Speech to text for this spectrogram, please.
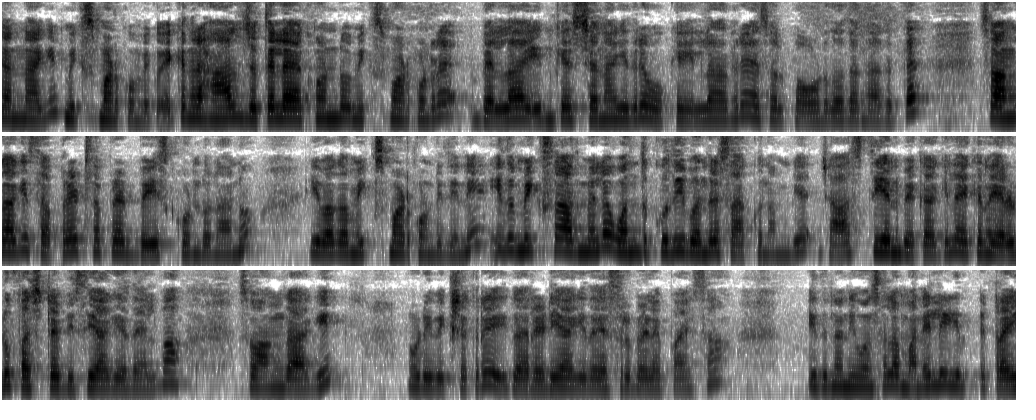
ಚೆನ್ನಾಗಿ ಮಿಕ್ಸ್ ಮಾಡ್ಕೊಬೇಕು. ಯಾಕಂದ್ರೆ ಹಾಲು ಜೊತೆಲೇ ಹಾಕೊಂಡು ಮಿಕ್ಸ್ ಮಾಡಿಕೊಂಡ್ರೆ ಬೆಲ್ಲ ಇನ್ ಕೇಸ್ ಚೆನ್ನಾಗಿದ್ರೆ ಓಕೆ ಇಲ್ಲ ಅಂದರೆ ಸ್ವಲ್ಪ ಒಡೆದೋದಂಗೆ ಆಗುತ್ತೆ. ಸೊ ಹಂಗಾಗಿ ಸಪ್ರೇಟ್ ಸಪ್ರೇಟ್ ಬೇಯಿಸ್ಕೊಂಡು ನಾನು ಇವಾಗ ಮಿಕ್ಸ್ ಮಾಡ್ಕೊಂಡಿದ್ದೀನಿ. ಇದು ಮಿಕ್ಸ್ ಆದಮೇಲೆ ಒಂದು ಕುದಿ ಬಂದರೆ ಸಾಕು ನಮಗೆ. ಜಾಸ್ತಿ ಏನು ಬೇಕಾಗಿಲ್ಲ, ಯಾಕಂದ್ರೆ ಎರಡು ಫಸ್ಟೇ ಬಿಸಿ ಆಗಿದೆ ಅಲ್ವಾ? ಸೊ ಹಂಗಾಗಿ ನೋಡಿ ವೀಕ್ಷಕರೇ, ಈಗ ರೆಡಿ ಆಗಿದೆ ಹೆಸರುಬೇಳೆ ಪಾಯಸ. ಇದನ್ನು ನೀವು ಒಂದ್ಸಲ ಮನೇಲಿ ಟ್ರೈ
